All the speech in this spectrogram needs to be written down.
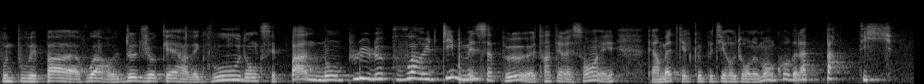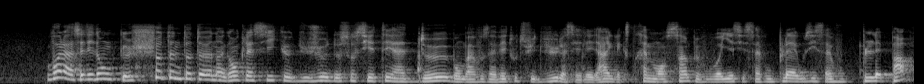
Vous ne pouvez pas avoir deux jokers avec vous, donc c'est pas non plus le pouvoir ultime, mais ça peut être intéressant et permettre quelques petits retournements au cours de la partie. Voilà, c'était donc Shoten Totten, un grand classique du jeu de société à deux. Bon bah vous avez tout de suite vu, là c'est des règles extrêmement simples, vous voyez si ça vous plaît ou si ça vous plaît pas.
